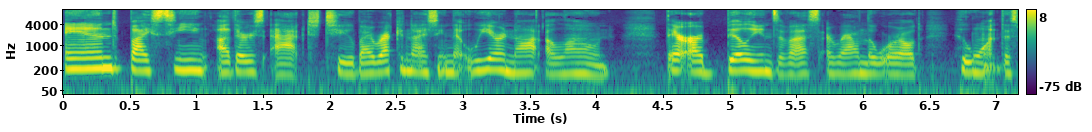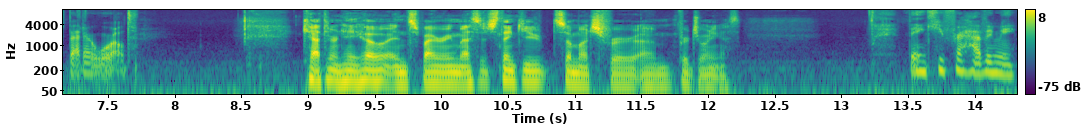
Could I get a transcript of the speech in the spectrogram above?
and by seeing others act too, by recognizing that we are not alone. There are billions of us around the world who want this better world. Katharine Hayhoe, inspiring message. Thank you so much for, um, for joining us. Thank you for having me.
